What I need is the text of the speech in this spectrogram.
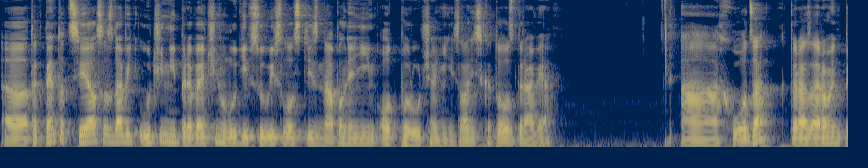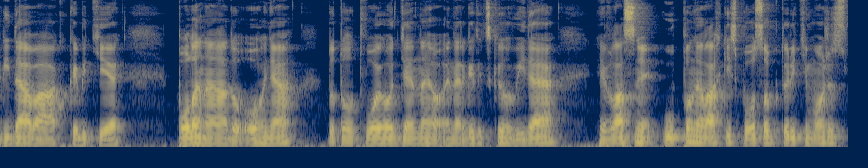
Eh, tak tento cieľ sa zdá byť účinný pre väčšinu ľudí v súvislosti s naplnením odporúčaní z hľadiska toho zdravia. A chôdza, ktorá zároveň pridáva ako keby tie polená do ohňa, do toho tvojho denného energetického výdaja, je vlastne úplne ľahký spôsob, ktorý ti môže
